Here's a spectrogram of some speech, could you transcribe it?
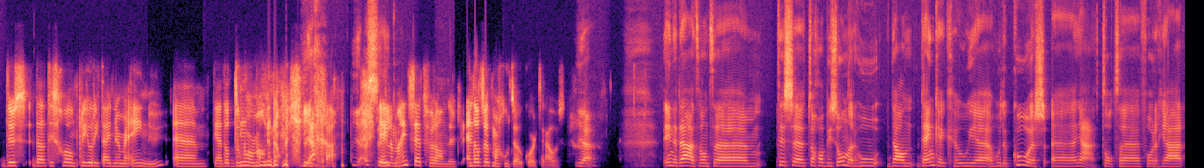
Dus dat is gewoon prioriteit nummer één nu. Um, ja, dat doen hormonen dan met je lichaam. Ja, Je hele mindset verandert. En dat is ook maar goed ook hoor, trouwens. Ja, inderdaad. Want ehm, het is eh, toch wel bijzonder hoe dan, denk ik, hoe, je, hoe de koers eh, ja, tot vorig jaar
